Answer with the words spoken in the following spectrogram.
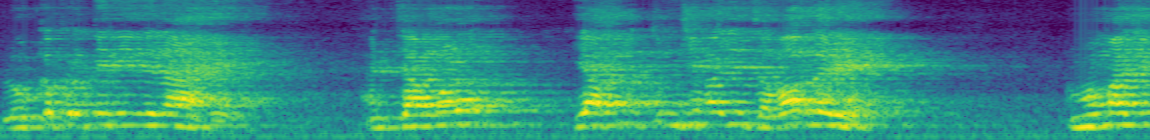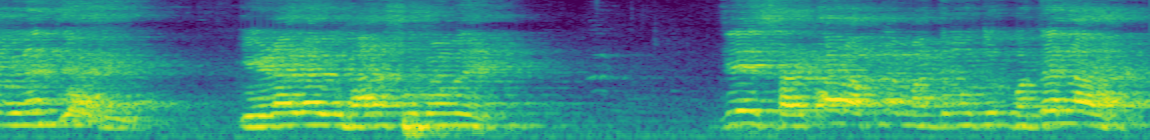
लोकप्रतिनिधींना आहे. आणि त्यामुळं ही आपली तुमची माझी जबाबदारी आहे. मग माझी विनंती आहे येणाऱ्या विधानसभेमध्ये जे सरकार आपल्या माध्यमातून बदलणार आहे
